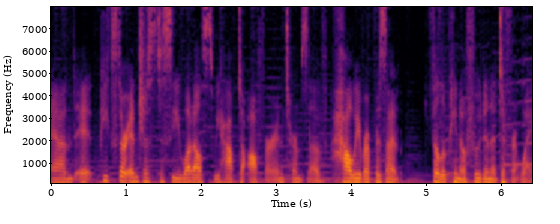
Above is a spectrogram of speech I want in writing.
and it piques their interest to see what else we have to offer in terms of how we represent Filipino food in a different way.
